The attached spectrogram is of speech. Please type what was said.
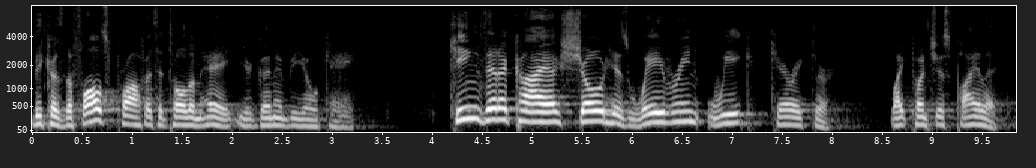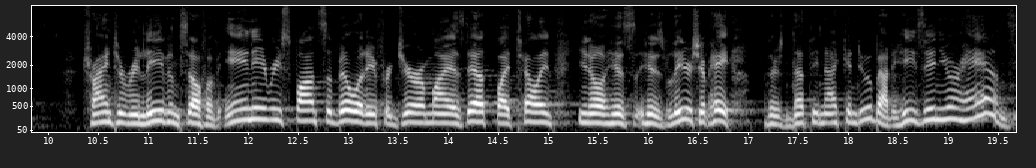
Because the false prophets had told him, hey, you're going to be okay. King Zedekiah showed his wavering, weak character, like Pontius Pilate trying to relieve himself of any responsibility for Jeremiah's death by telling, you know, his, his leadership, hey, there's nothing I can do about it. He's in your hands.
